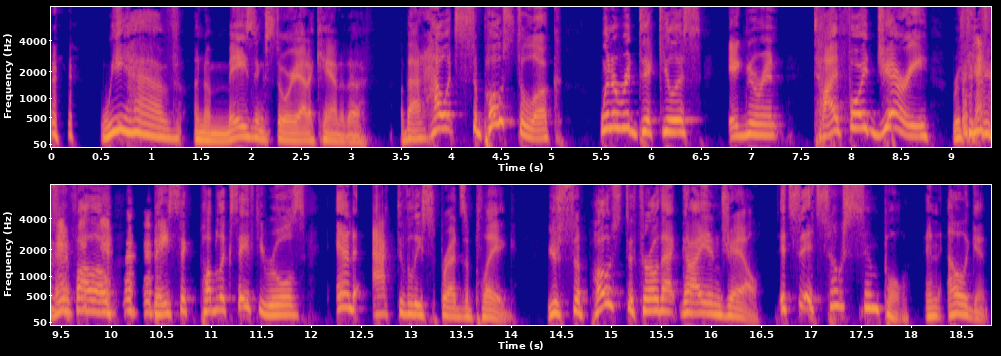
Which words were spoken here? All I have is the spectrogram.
we have an amazing story out of Canada about how it's supposed to look when a ridiculous, ignorant, typhoid Jerry refuses to follow basic public safety rules and actively spreads a plague. You're supposed to throw that guy in jail. It's, it's so simple and elegant.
